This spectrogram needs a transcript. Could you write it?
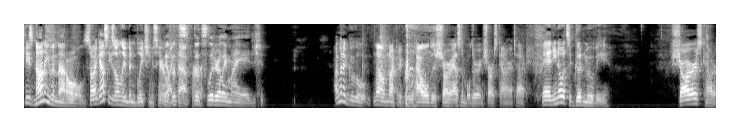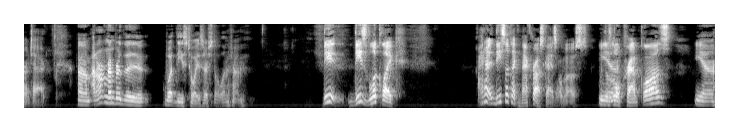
he's not even that old. So I guess he's only been bleaching his hair Yeah, like that for. that's literally my age. I'm gonna Google. No, I'm not gonna Google how old is Char Aznable during Char's counterattack. Man, you know it's a good movie. Char's counterattack. Um, I don't remember the what these toys are stolen from. The, these look like. I don't. These look like Macross guys almost with those little crab claws. Yeah.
